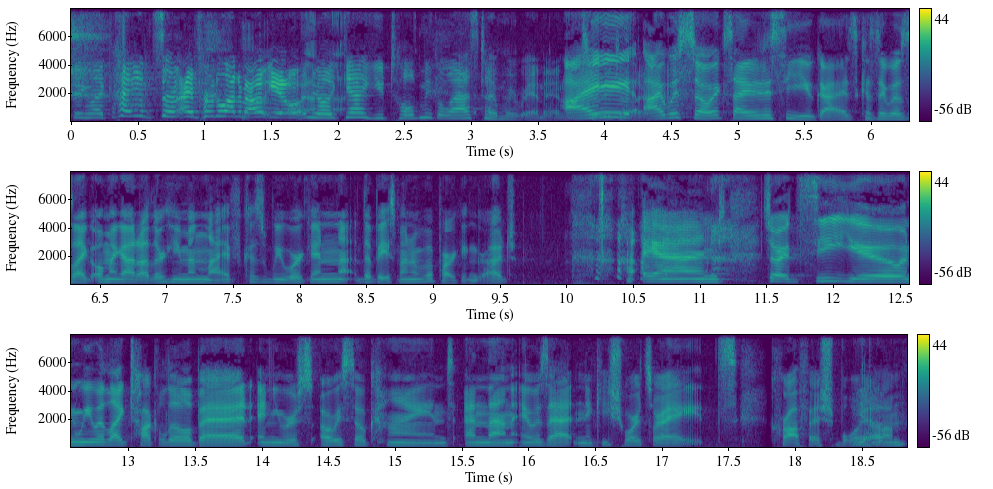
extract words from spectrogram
being like, "Hey, so I've heard a lot about you," and you're like, "Yeah, you told me the last time we ran in." I. I was so excited to see you guys because it was like, oh my god, other human life because we work in the basement of a parking garage. and so I'd see you and we would like talk a little bit and you were always so kind. And then it was at Nikki Schwartzwright's crawfish boil. Yep.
